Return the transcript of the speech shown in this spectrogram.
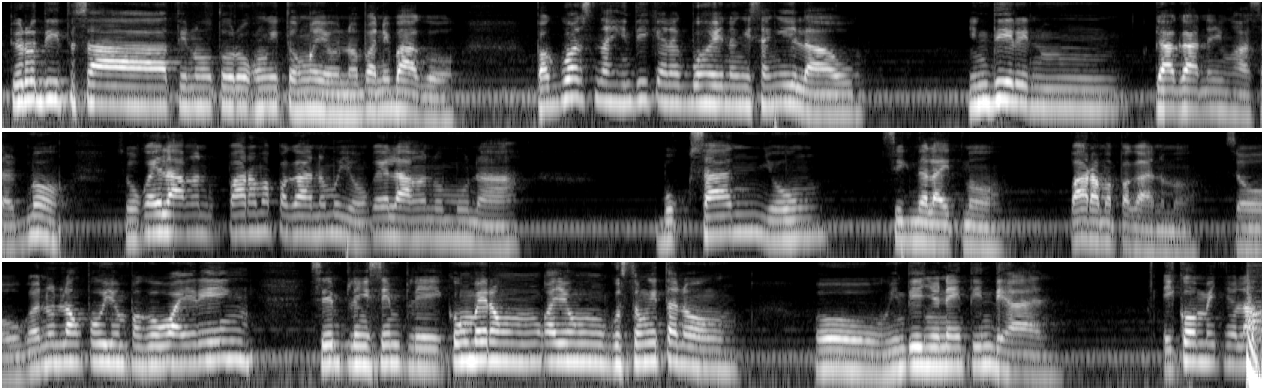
Pero dito sa tinuturo kong ito ngayon na panibago, pag once na hindi ka nagbuhay ng isang ilaw, hindi rin gagana yung hazard mo. So, kailangan, para mapagana mo yung, kailangan mo muna buksan yung signal light mo para mapagana mo. So, ganun lang po yung pag-wiring. Simpleng-simple. Kung mayroong kayong gustong itanong o hindi nyo naintindihan, i-comment nyo lang.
